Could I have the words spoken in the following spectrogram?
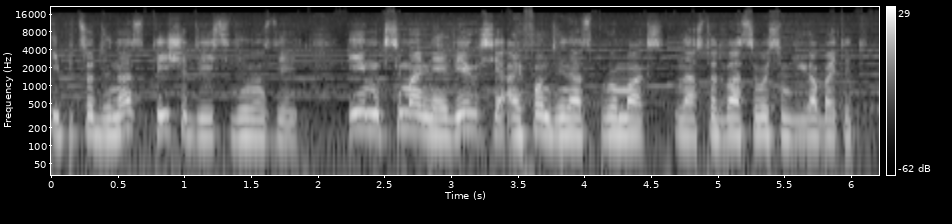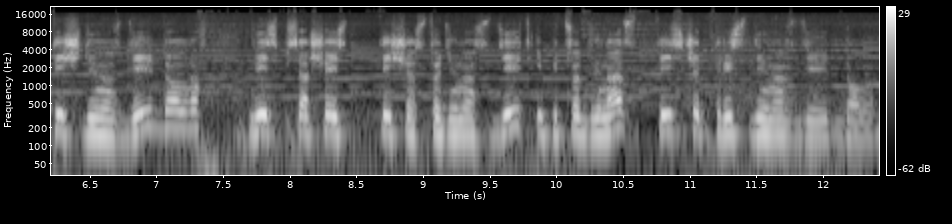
и 512 1299. И максимальная версия iPhone 12 Pro Max на 128 гигабайт это 1099 долларов, 256 1199 и 512 1399 долларов.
